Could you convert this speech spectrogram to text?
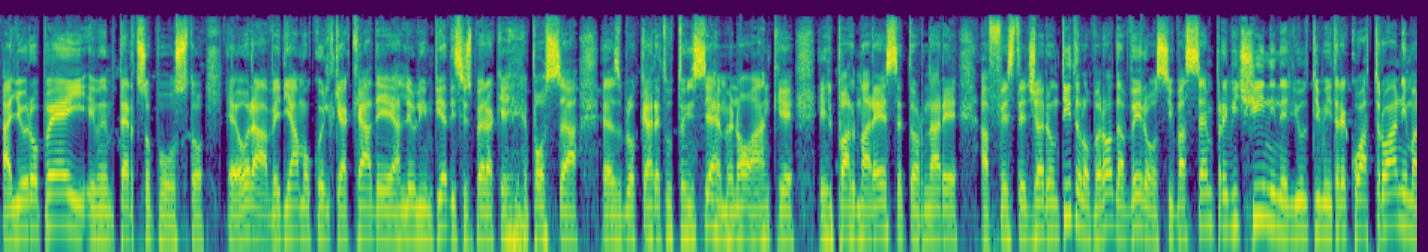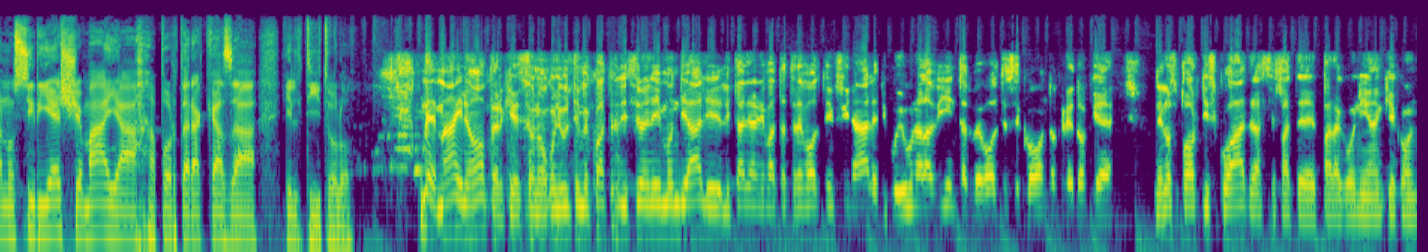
agli europei eh, terzo posto e ora vediamo quel che accade alle Olimpiadi, si spera che possa eh, sbloccare tutto insieme, no? anche il palmarès e tornare a festeggiare un titolo, però davvero si va sempre vicini negli ultimi 3-4 anni ma non si riesce mai a a portare a casa il titolo? Beh, mai no, perché sono con le ultime quattro edizioni dei mondiali l'Italia è arrivata tre volte in finale, di cui una l'ha vinta, due volte secondo. Credo che nello sport di squadra, se fate paragoni anche con,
